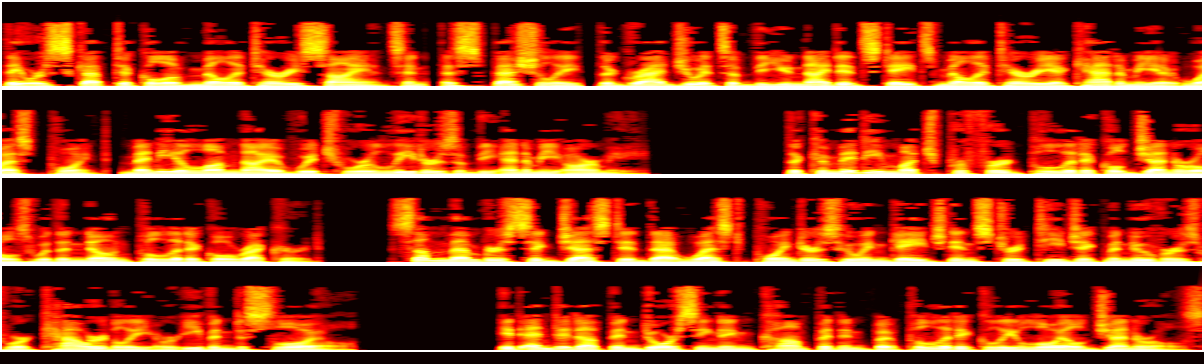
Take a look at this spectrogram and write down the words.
They were skeptical of military science and, especially, the graduates of the United States Military Academy at West Point, many alumni of which were leaders of the enemy army. The committee much preferred political generals with a known political record. Some members suggested that West Pointers who engaged in strategic maneuvers were cowardly or even disloyal. It ended up endorsing incompetent but politically loyal generals.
